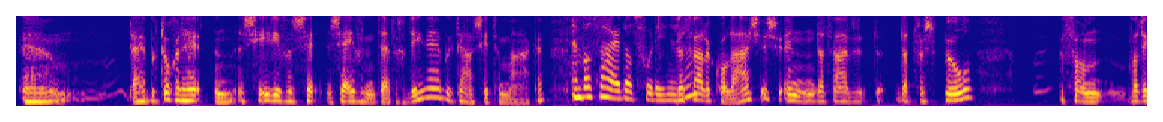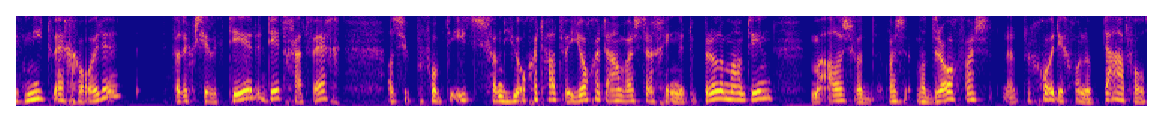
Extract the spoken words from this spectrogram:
Um, daar heb ik toch een, een, een, serie van 37 dingen heb ik daar zitten maken. En wat waren dat voor dingen? Dat waren collages en dat, waren, dat was spul van wat ik niet weggooide wat ik selecteerde, dit gaat weg. Als ik bijvoorbeeld iets van de yoghurt had, waar yoghurt aan was... dan ging het de prullenmand in. Maar alles wat, was, wat droog was, dat gooide ik gewoon op tafel.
